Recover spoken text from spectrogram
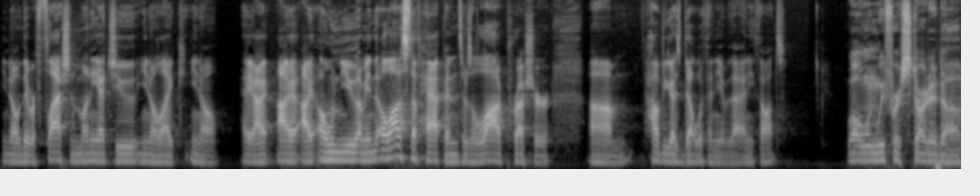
you know, they were flashing money at you, you know, like, you know, hey, I, I, I own you. I mean, a lot of stuff happens. There's a lot of pressure. Um, how have you guys dealt with any of that? Any thoughts? Well, when we first started, uh,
